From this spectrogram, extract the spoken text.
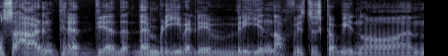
Og så er den tredje Den, blir veldig vrien, da. Hvis du skal begynne å, um,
